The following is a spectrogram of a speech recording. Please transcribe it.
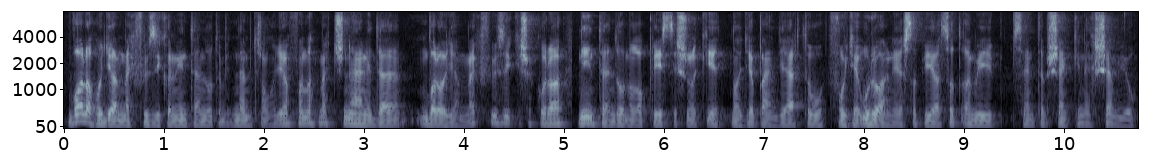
valahogyan megfűzik a Nintendo-t, amit nem tudom, hogyan fognak megcsinálni, de valahogyan megfűzik, és akkor a Nintendo meg a PlayStation a két nagy japán gyártó fogja uralni ezt a piacot, ami szerintem senkinek sem jó.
